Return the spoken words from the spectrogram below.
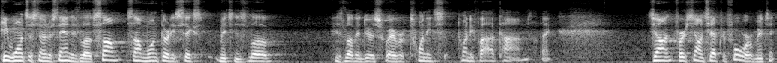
He wants us to understand His love. Psalm, Psalm 136 mentions love. His love endures forever 20, 25 times, I think. John, 1 John chapter 4, mentioned,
